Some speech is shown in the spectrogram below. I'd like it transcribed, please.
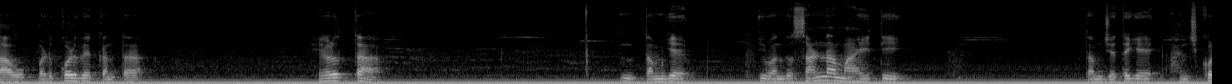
ತಾವು ಪಡ್ಕೊಳ್ಬೇಕಂತ ಹೇಳುತ್ತಾ ತಮಗೆ ಈ ಒಂದು ಸಣ್ಣ ಮಾಹಿತಿ ತಮ್ಮ ಜೊತೆಗೆ ಹಂಚ್ಕೊಳ್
